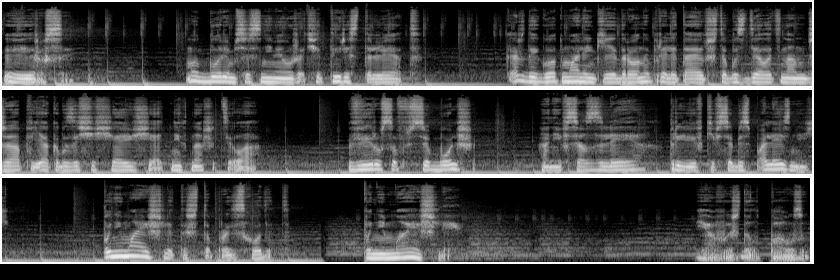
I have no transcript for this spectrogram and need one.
Вирусы. Мы боремся с ними уже 400 лет. Каждый год маленькие дроны прилетают, чтобы сделать нам джаб, якобы защищающий от них наши тела. Вирусов все больше. Они все злее, прививки все бесполезней. Понимаешь ли ты, что происходит? Понимаешь ли? Я выждал паузу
